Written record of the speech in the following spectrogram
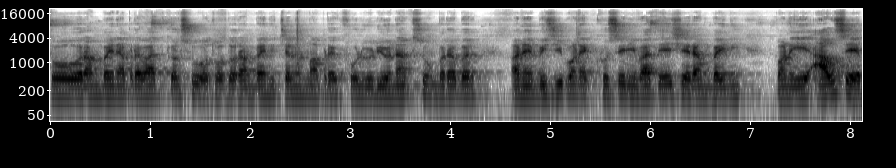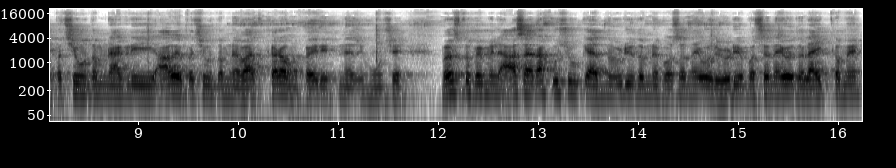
તો રામભાઈને આપણે વાત કરશું, અથવા તો રામભાઈની ચેનલમાં આપણે ફૂલ વીડિયો નાખશું, બરાબર? અને બીજી પણ એક ખુશીની વાત એ છે રામભાઈની, પણ એ આવશે, પછી હું તમને આગળ આવે, પછી હું તમને વાત કરાવું કઈ રીતના હું છે. બસ તો ફેમિલી આશા રાખું છું કે આજનો વીડિયો તમને પસંદ આવ્યો તો વીડિયો પસંદ આવ્યો તો લાઈક કમેન્ટ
